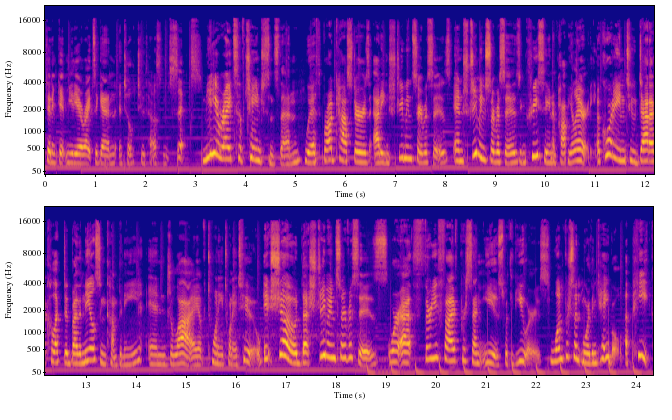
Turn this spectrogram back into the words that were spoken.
didn't get media rights again until 2006. Media rights have changed since then, with broadcasters adding streaming services and streaming services increasing in popularity. According to data collected by the Nielsen Company in July of 2022, it showed that streaming services were at 35% use with viewers, 1% more than cable, a peak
